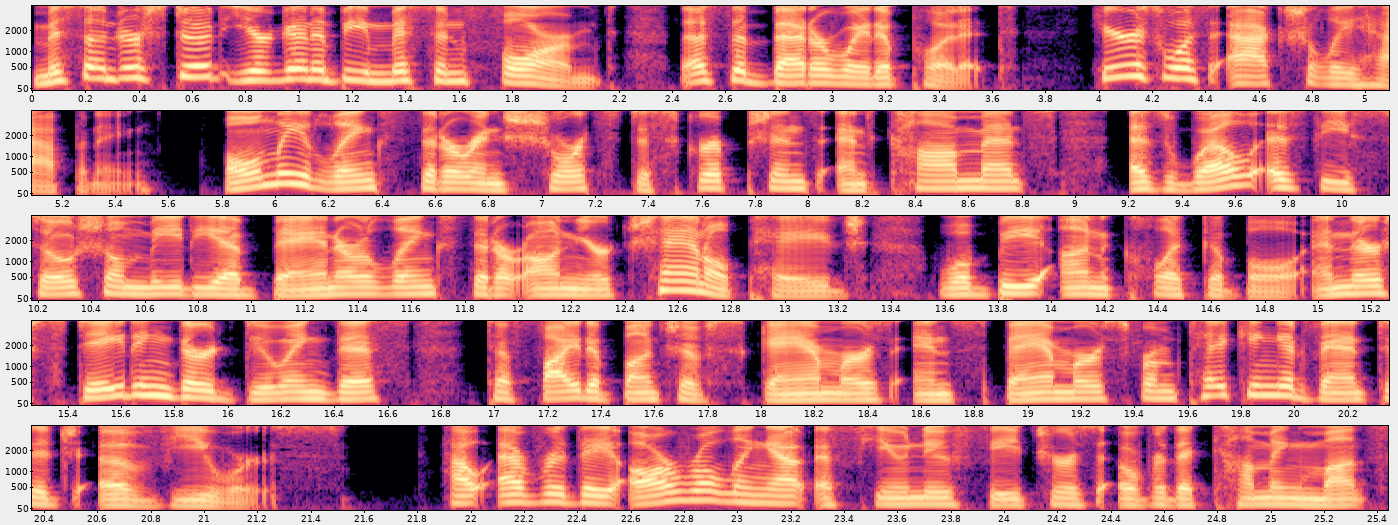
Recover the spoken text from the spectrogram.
Misunderstood? You're going to be misinformed. That's the better way to put it. Here's what's actually happening. Only links that are in shorts descriptions and comments, as well as the social media banner links that are on your channel page, will be unclickable. And they're stating they're doing this to fight a bunch of scammers and spammers from taking advantage of viewers. However, they are rolling out a few new features over the coming month,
